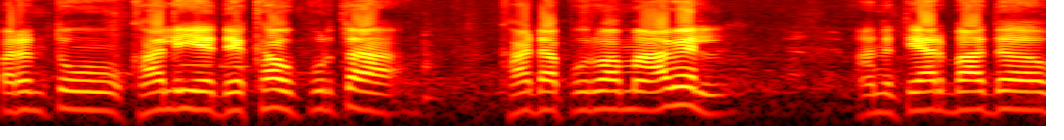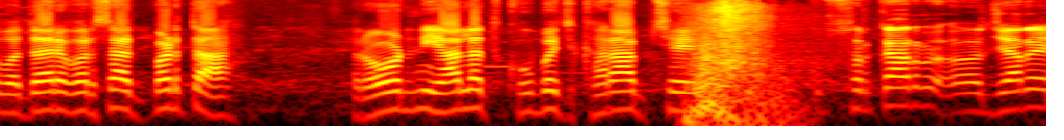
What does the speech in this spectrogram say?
પરંતુ ખાલી એ દેખાવ પૂરતા ખાડા પૂરવામાં આવેલ અને ત્યારબાદ વધારે વરસાદ પડતા રોડની હાલત ખૂબ જ ખરાબ છે. સરકાર જ્યારે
